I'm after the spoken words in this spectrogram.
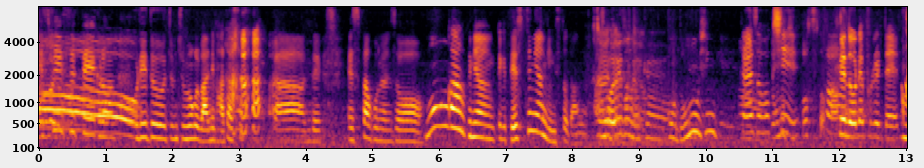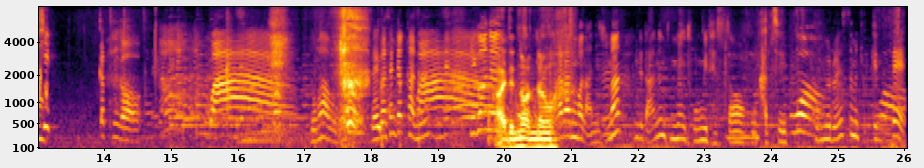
SS 때 그런 우리도 좀 주목을 많이 받았으니까 근데 에스파 보면서 뭔가 그냥 되게 데스티니한 게 있어 나는. 저희도 이렇게 어, 너무 신기해. 그래서 혹시. 그 노래 부를 때팁 같은 거 와. 노하우를 내가 생각하는 근데 이거는 I did not know. 하라는 건 아니지만 근데 나는 분명히 도움이 됐어 같이 우와. 공유를 했으면 좋겠는데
